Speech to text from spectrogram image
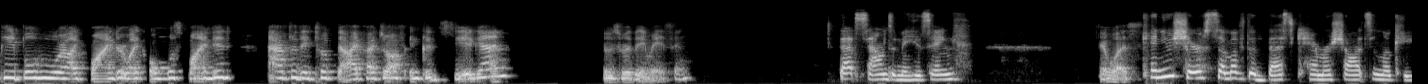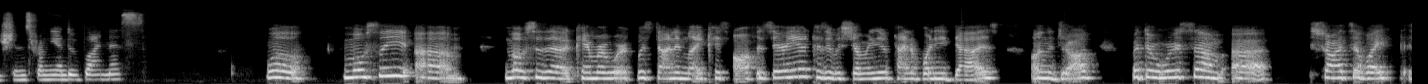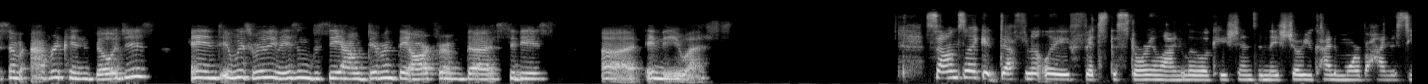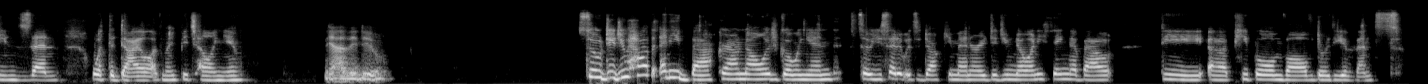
people who were like blind or like almost blinded after they took the eye patch off and could see again. It was really amazing. That sounds amazing. It was. Can you share some of the best camera shots and locations from the end of blindness? Well, mostly, um, most of the camera work was done in like his office area because it was showing you kind of what he does on the job. But there were some uh, shots of like some African villages, and it was really amazing to see how different they are from the cities uh, in the U.S. Sounds like it definitely fits the storyline, the locations, and they show you kind of more behind the scenes than what the dialogue might be telling you. Yeah, they do. So, did you have any background knowledge going in? So, you said it was a documentary. Did you know anything about the uh, people involved or the events?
